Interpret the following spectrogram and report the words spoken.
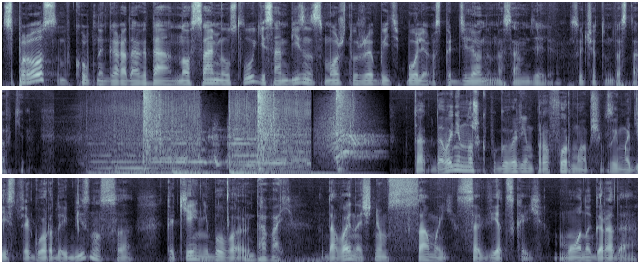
Спрос в крупных городах, да, но сами услуги, сам бизнес может уже быть более распределенным на самом деле, с учетом доставки. Так, давай немножко поговорим про форму вообще взаимодействия города и бизнеса. Какие они бывают? Давай. Давай начнем с самой советской — моногорода.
